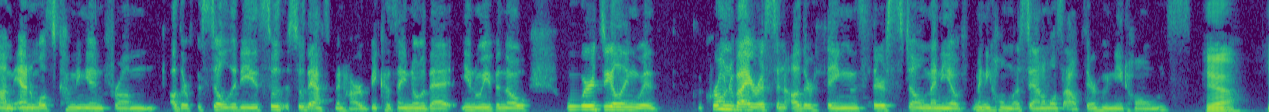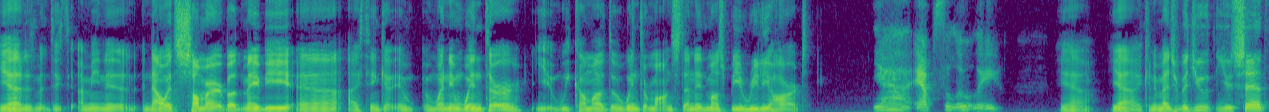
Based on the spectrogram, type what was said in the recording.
um, animals coming in from other facilities. So, so that's been hard because I know that, you know, even though we're dealing with the coronavirus and other things, there's still many of many homeless animals out there who need homes. Yeah. Yeah, I mean, now it's summer, but maybe uh, I think when in winter we come out the winter months, then it must be really hard. Yeah, absolutely. Yeah, yeah, I can imagine. But you you said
